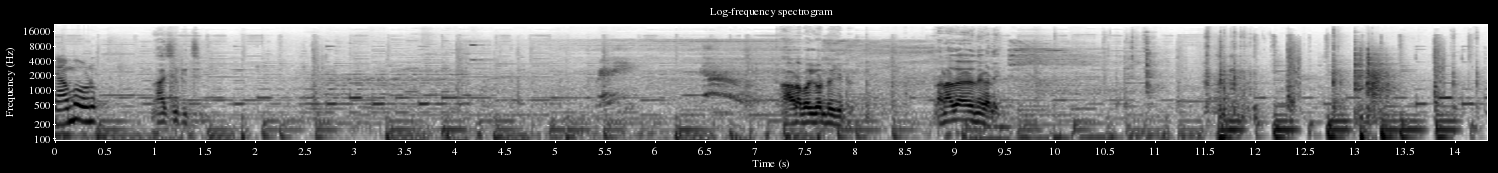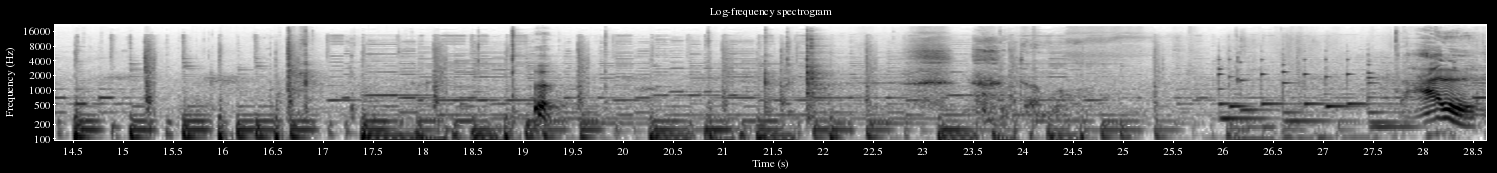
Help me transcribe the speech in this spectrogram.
ഞാൻ പോണു. നാശിപ്പിച്ച്. അവിടെ പോയിക്കൊണ്ടിരിക്കട്ടെ. തനതായിരുന്നു കളി. ആര്?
